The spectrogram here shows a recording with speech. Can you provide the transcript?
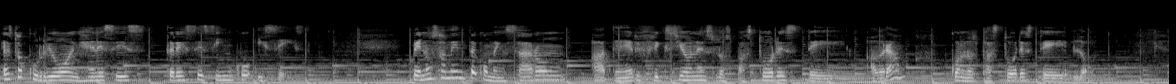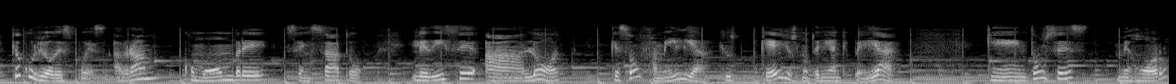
Esto ocurrió en Génesis 13, 5 y 6. Penosamente comenzaron a tener fricciones los pastores de Abraham con los pastores de Lot. ¿Qué ocurrió después? Abraham, como hombre sensato, le dice a Lot que son familia, que, ellos no tenían que pelear, que entonces mejor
